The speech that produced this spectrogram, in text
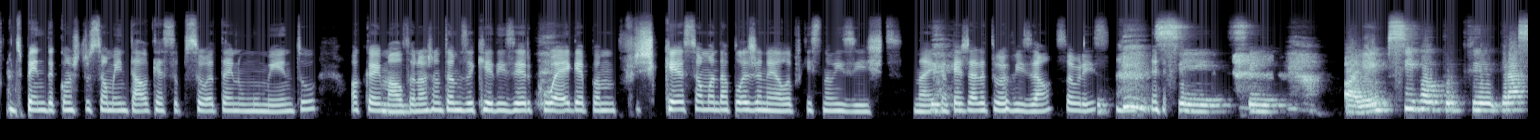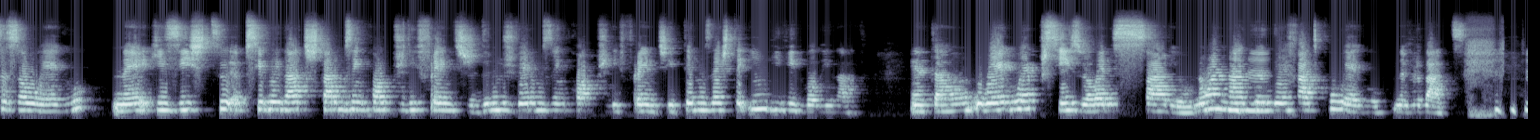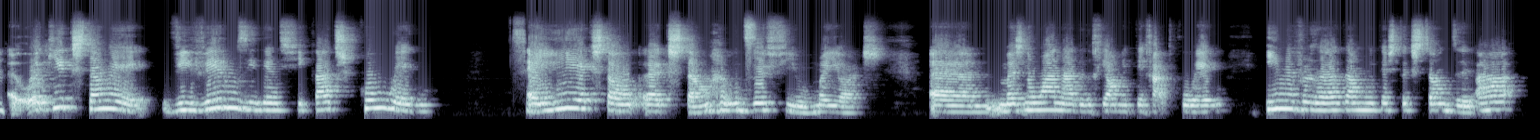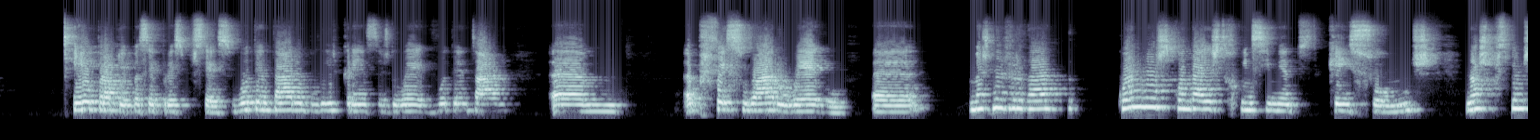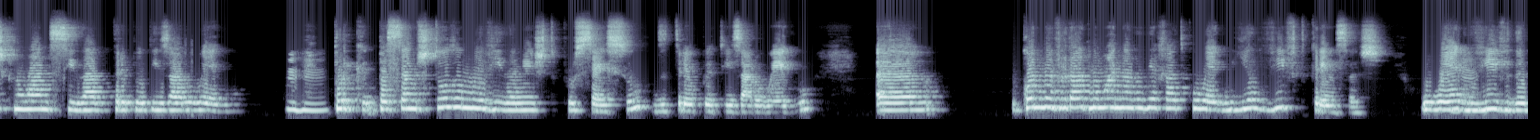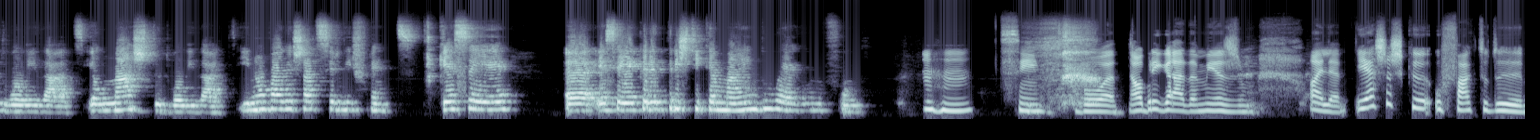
depende da construção mental que essa pessoa tem no momento ok, uhum. malta, nós não estamos aqui a dizer que o ego é para me esqueçam mandar pela janela, porque isso não existe, não é? Então queres dar a tua visão sobre isso? sim, sim. Olha, é impossível porque graças ao ego né, que existe a possibilidade de estarmos em corpos diferentes, de nos vermos em corpos diferentes e termos esta individualidade. Então, o ego é preciso, ele é necessário. Não há nada uhum. de errado com o ego, na verdade. Aqui a questão é vivermos identificados com o ego. Sim. Aí é que está a questão, o desafio maior. Um, mas não há nada de realmente errado com o ego. E, na verdade, há muito esta questão de ah, eu própria passei por esse processo, vou tentar abolir crenças do ego, vou tentar um, aperfeiçoar o ego, uh, mas na verdade, quando, nós, quando há este reconhecimento de quem somos, nós percebemos que não há necessidade de terapeutizar o ego. Uhum. Porque passamos toda uma vida neste processo de terapeutizar o ego, uh, quando na verdade não há nada de errado com o ego e ele vive de crenças. O ego uhum. vive de dualidade, ele nasce de dualidade e não vai deixar de ser diferente, porque essa é Uh, essa é a característica mãe do ego, no fundo. Uhum, sim, boa. Obrigada mesmo. Olha, e achas que o facto de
